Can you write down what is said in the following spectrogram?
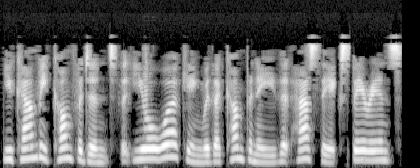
You can be confident that you're working with a company that has the experience,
